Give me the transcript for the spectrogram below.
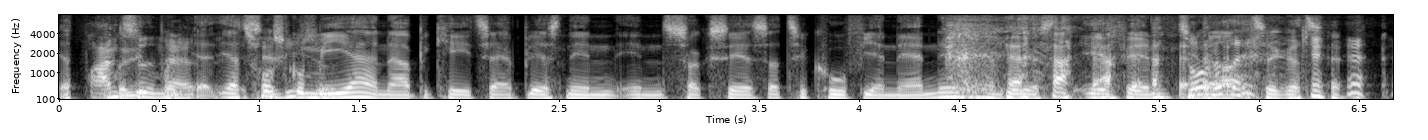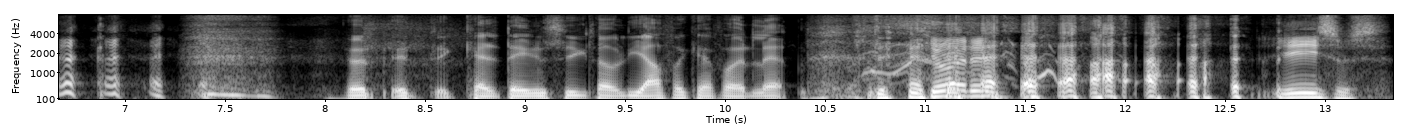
jeg, fremtiden er, jeg, jeg tror sgu mere, at Nabi Keita bliver sådan en, en successor til Kofi Annan. Han bliver sådan FN-generalsekretær. hørte et, kaldt Daniel Siglaug lige Afrika for et land. Gjorde det? Jesus.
